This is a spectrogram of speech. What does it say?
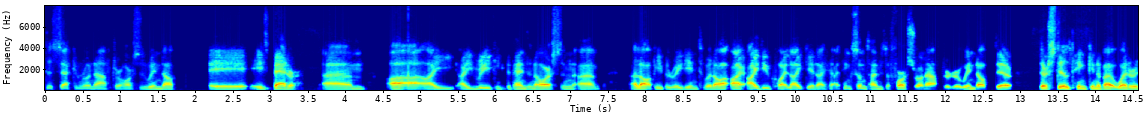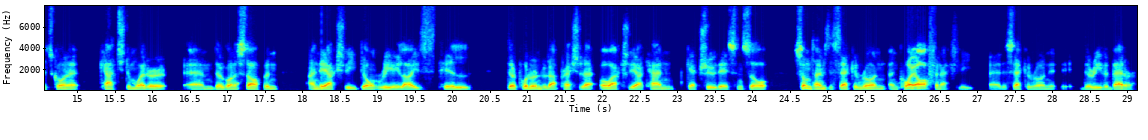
the second run after a horse's wind up uh, is better. Um, I, I, I really think it depends on the horse, and um, a lot of people read into it. I, I, I do quite like it. I, I think sometimes the first run after their wind up, they're they're still thinking about whether it's going to catch them, whether um, they're going to stop, and and they actually don't realize till they're put under that pressure that oh, actually, I can get through this. And so sometimes the second run, and quite often actually, uh, the second run, they're even better.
